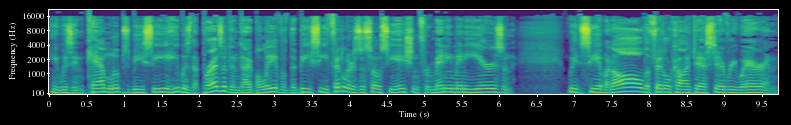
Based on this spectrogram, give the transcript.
He was in Kamloops, BC. He was the president, I believe, of the BC Fiddlers Association for many, many years, and we'd see him at all the fiddle contests everywhere. And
